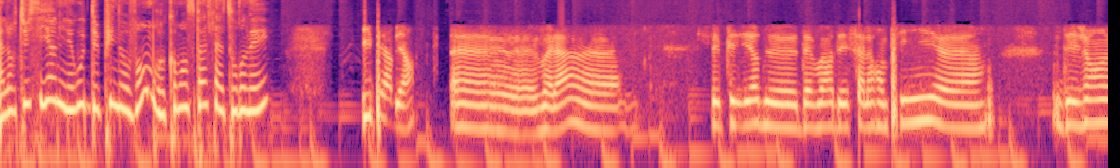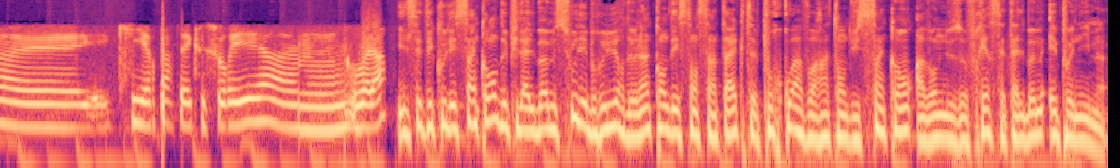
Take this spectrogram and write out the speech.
Alors tu sillonnes les routes depuis novembre, comment se passe la tournée? Hyper bien. Euh, voilà, euh, c'est plaisir de- d'avoir des salles remplies, euh, des gens euh, qui repartent avec le sourire. euh, voilà. Il s'est écoulé 5 ans depuis l'album Sous les brûlures de l'incandescence intacte. Pourquoi avoir attendu 5 ans avant de nous offrir cet album éponyme?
